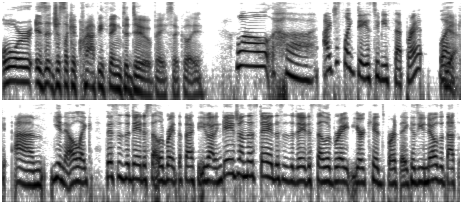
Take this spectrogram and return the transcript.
or is it just like a crappy thing to do, basically? Well, I just like days to be separate. Like, um, you know, like this is a day to celebrate the fact that you got engaged on this day. This is a day to celebrate your kid's birthday because you know that that's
